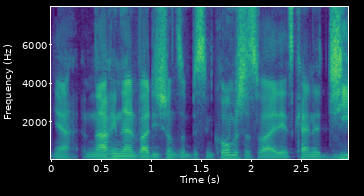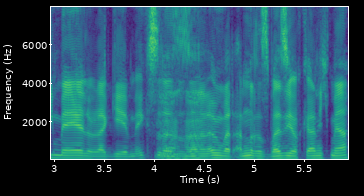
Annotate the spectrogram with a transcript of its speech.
ja, im Nachhinein war die schon so ein bisschen komisch. Das war jetzt keine Gmail oder GMX oder so, Aha. sondern irgendwas anderes, weiß ich auch gar nicht mehr.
